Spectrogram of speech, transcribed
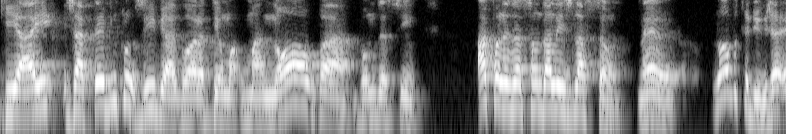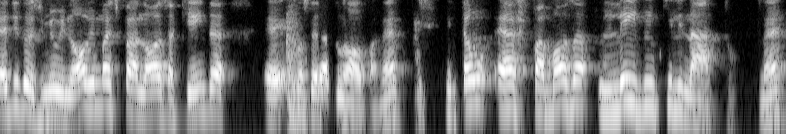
que aí já teve, inclusive, agora tem uma, uma nova, vamos dizer assim, atualização da legislação, né? Nova que eu digo, já é de 2009, mas para nós aqui ainda é considerado nova, né? Então, é a famosa lei do inquilinato, né?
